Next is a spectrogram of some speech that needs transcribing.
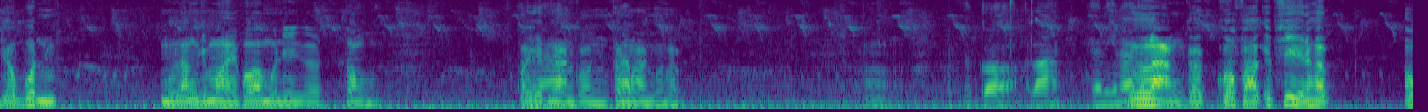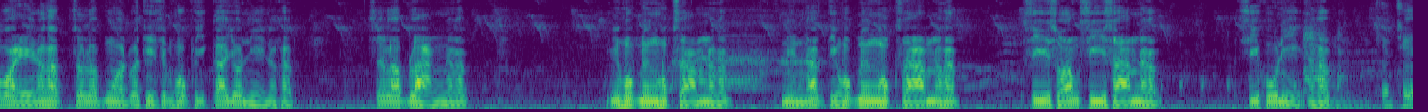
เดี๋ยวบนมือหลังจะมาให้เพราะว่ามือนี้ก็ต้องไปเห็นงานก่อนทำงานก่อนครับอืมแล้วก็ล่างแค่นี้นะล่างก็ขอฝาก FC นะครับ เอาไว้นะครับสำหรับงวดวันที่16พฤศจิกายนนี้นะครับสำหรับหลังนะครับ มี61 63นะครับนี่นักที่61 63นะครับ42 43นะครับสี่คู่นี้นะครับ เขียนชื่อ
